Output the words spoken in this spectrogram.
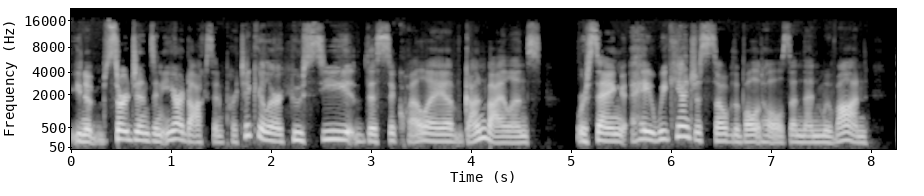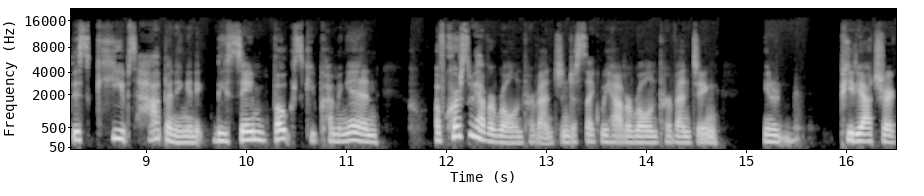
you know, surgeons and ER docs in particular who see the sequelae of gun violence were saying, hey, we can't just sew the bullet holes and then move on. This keeps happening. And it, these same folks keep coming in. Of course, we have a role in prevention, just like we have a role in preventing, you know, pediatric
